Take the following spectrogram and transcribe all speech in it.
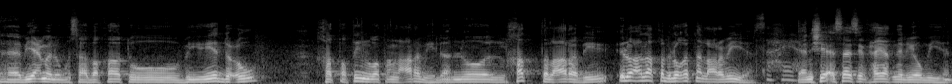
أه. بيعملوا مسابقات وبيدعوا خطاطين الوطن العربي لأنه الخط العربي له علاقة بلغتنا العربية. صحيح. يعني شيء أساسي في حياتنا اليومية.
